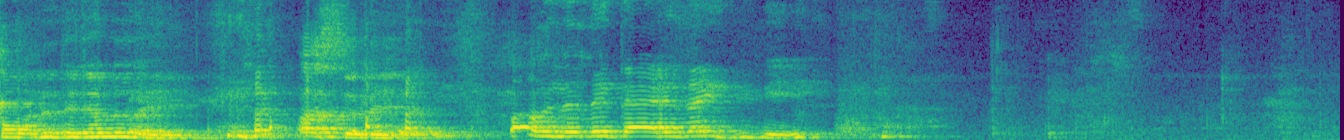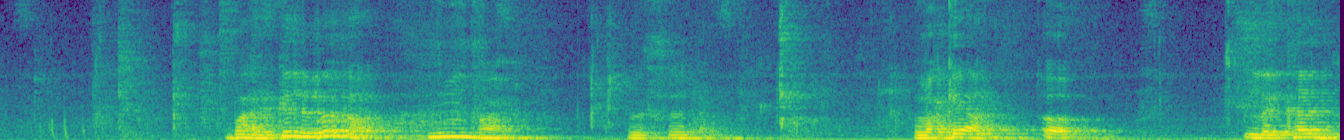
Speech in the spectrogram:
पाहुणे त्याच्यावर जाईल असू पाहुणं तयारी जायची ती बाहेर केलं बरं का हा. लक्या अ, लखन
